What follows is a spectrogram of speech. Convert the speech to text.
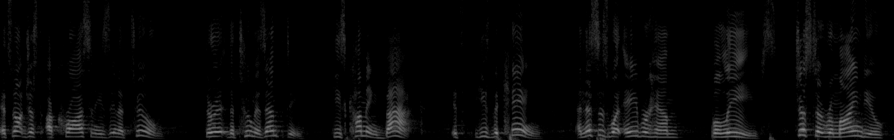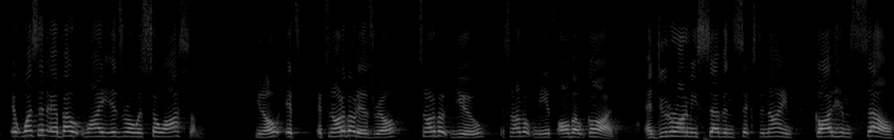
It's not just a cross and he's in a tomb. There, the tomb is empty. He's coming back. It's, he's the king. And this is what Abraham believes. Just to remind you, it wasn't about why Israel was so awesome. You know, it's, it's not about Israel. It's not about you. It's not about me. It's all about God. And Deuteronomy 7 6 to 9, God Himself,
